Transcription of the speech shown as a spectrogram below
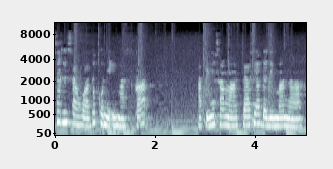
Charlie sang wa doko ni imasu ka? Artinya sama, Charlie ada di mana?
